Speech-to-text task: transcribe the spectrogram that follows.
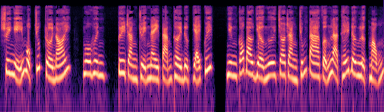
suy nghĩ một chút rồi nói, ngô huynh, tuy rằng chuyện này tạm thời được giải quyết, nhưng có bao giờ ngươi cho rằng chúng ta vẫn là thế đơn lực mỏng?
